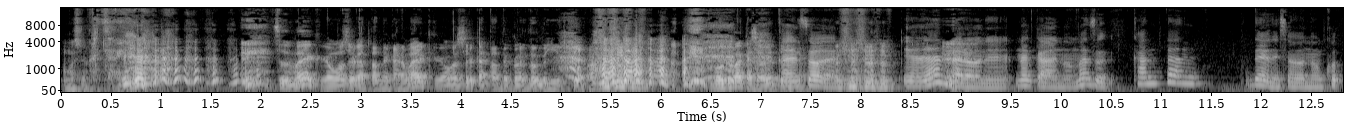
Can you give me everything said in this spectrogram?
面白かったね。ちょっとマイクが面白かったんだからマイクが面白かったところどんどん言ってよ。僕ばっか喋ってるあそうだね。いやなんだろうね。なんかあのまず簡単だよね。そのこ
